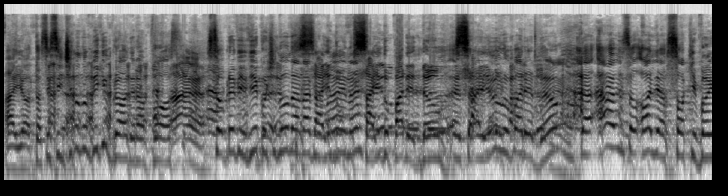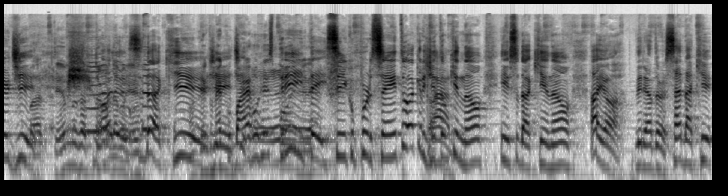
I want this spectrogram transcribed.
Aí, ó, tá se sentindo no Big Brother, aposto. Sobrevivi, continua na nave Saí do- mãe, né? saí do paredão. É, Saiu do paredão. Tá- ah, isso- olha só que banho de... Temos a turma da Olha manhã. isso daqui, ver como é que o gente. bairro responde, né? 35% acreditam Claro. que não. Isso daqui não. Aí, ó, vereador, sai daqui.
